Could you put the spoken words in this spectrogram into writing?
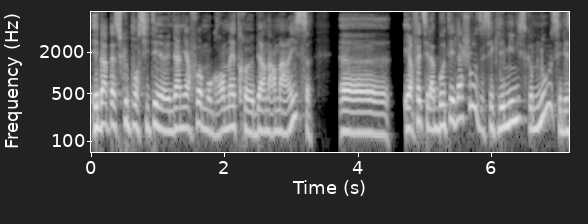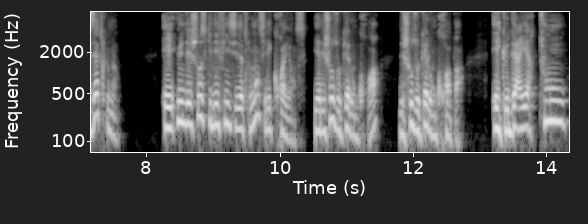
Eh bien, parce que pour citer une dernière fois mon grand maître Bernard Maris, et en fait, c'est la beauté de la chose, c'est que les ministres comme nous, c'est des êtres humains. Et une des choses qui définissent ces êtres humains, c'est les croyances. Il y a des choses auxquelles on croit, des choses auxquelles on ne croit pas. Et que derrière tout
